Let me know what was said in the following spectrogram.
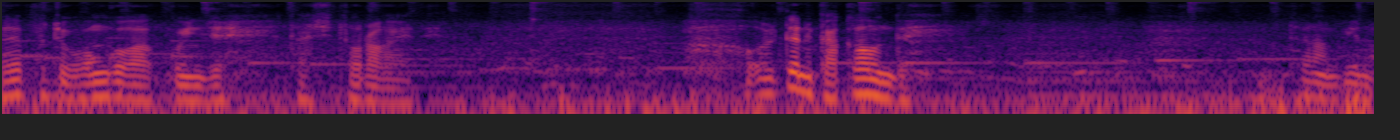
다대포 쪽온거 같고 이제 다시 돌아가야 돼. 올 때는 가까운데 잘안 비노.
